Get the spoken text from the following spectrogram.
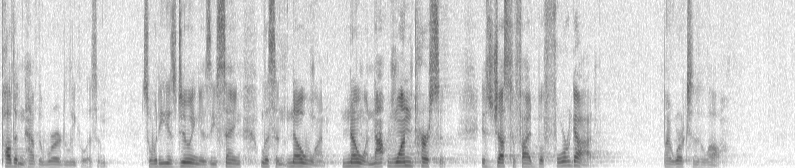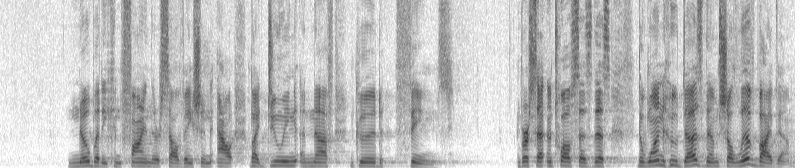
Paul didn't have the word legalism. So, what he is doing is he's saying, listen, no one, no one, not one person is justified before God by works of the law. Nobody can find their salvation out by doing enough good things. Verse uh, 12 says this The one who does them shall live by them.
